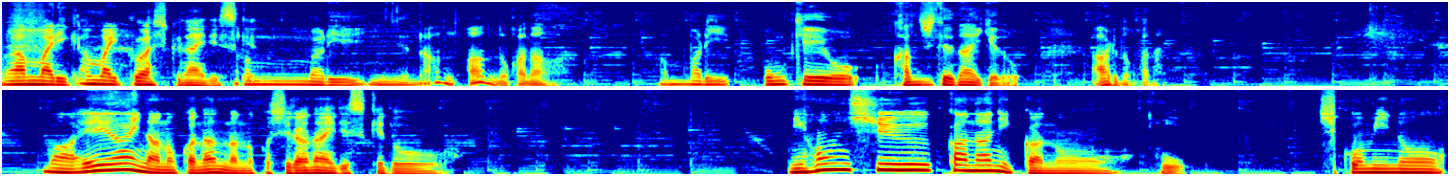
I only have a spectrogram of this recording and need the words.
う。あんまり、あんまり詳しくないですあけど。んまり、なんあんのかな？あんまり恩恵を感じてないけど、あるのかな？まあ AI なのか何なのか知らないですけど、日本酒か何かの。仕込みの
